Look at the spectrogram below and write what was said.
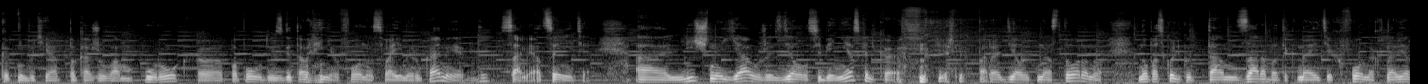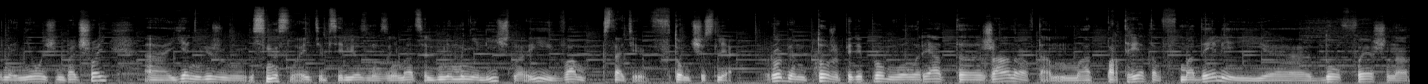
Как-нибудь я покажу вам урок э, по поводу изготовления фона своими руками, ну, сами оцените. А лично я уже сделал себе несколько, наверное, пора делать на сторону, но поскольку там заработок на этих фонах, наверное, не очень большой, а, я не вижу смысла этим серьезно заниматься мне лично и вам, кстати, в том числе. Робин тоже перепробовал ряд э, жанров, там, от портретов моделей э, до фэшна,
